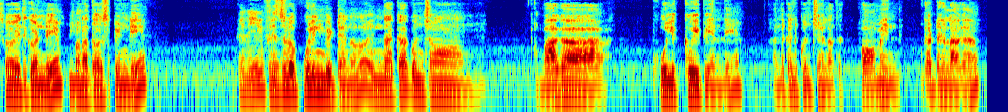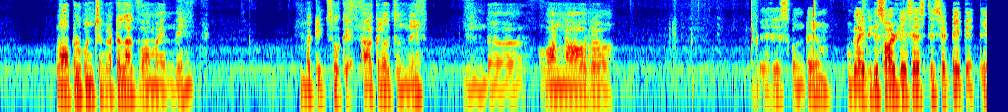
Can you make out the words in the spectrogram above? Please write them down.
సో ఇదిగోండి మన దోసపిండి ఇది ఫ్రిడ్జ్లో కూలింగ్ పెట్టాను. ఇందాక కొంచెం బాగా కూల్ ఎక్కువైపోయింది. అందుకని కొంచెం ఇలా ఫామ్ అయింది గడ్డలాగా. లోపల కొంచెం గడ్డలాగా ఫామ్ అయింది. బట్ ఇట్స్ ఓకే ఆకలి అవుతుంది అండ్ uh, వన్ అవర్ వేసేసుకుంటే లైట్కి సాల్ట్ వేసేస్తే సెట్ అయిపోయింది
